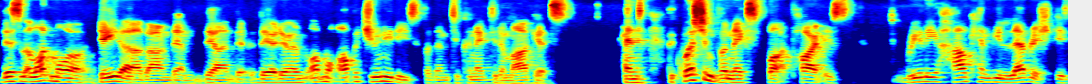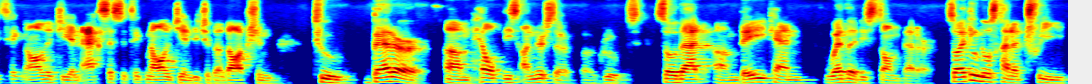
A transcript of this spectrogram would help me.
There's a lot more data around them. There are, there, there are a lot more opportunities for them to connect to the markets. And the question for the next part is really how can we leverage this technology and access to technology and digital adoption to better um, help these underserved uh, groups so that um, they can weather the storm better. So I think those kind of three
